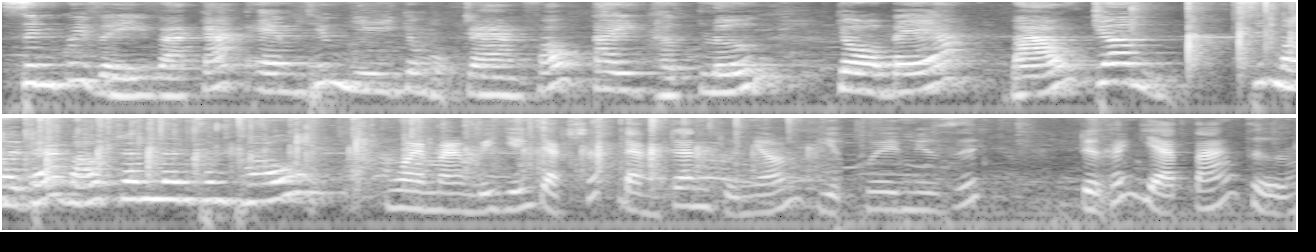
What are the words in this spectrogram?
Xin quý vị và các em thiếu nhi cho một tràng pháo tay thật lớn cho bé Bảo Trân. Xin mời bé Bảo Trân lên sân khấu. Ngoài màn biểu diễn đặc sắc đàn tranh của nhóm Việt Quê Music, được khán giả tán thưởng,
